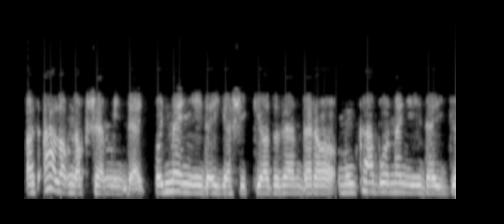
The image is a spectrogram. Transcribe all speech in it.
az államnak sem mindegy, hogy mennyi ideig esik ki az az ember a munkából, mennyi ideig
